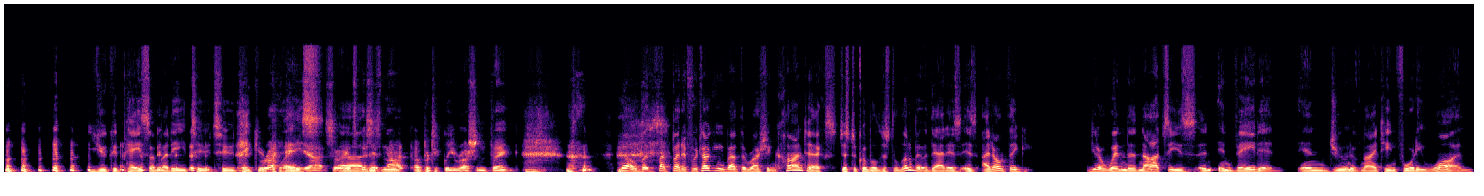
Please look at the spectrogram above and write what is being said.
you could pay somebody to to take your right, place. Yeah, so uh, this that, is not a particularly Russian thing. no, but but but if we're talking about the Russian context, just to quibble just a little bit with that is is I don't think you know when the Nazis in, invaded in June of 1941,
